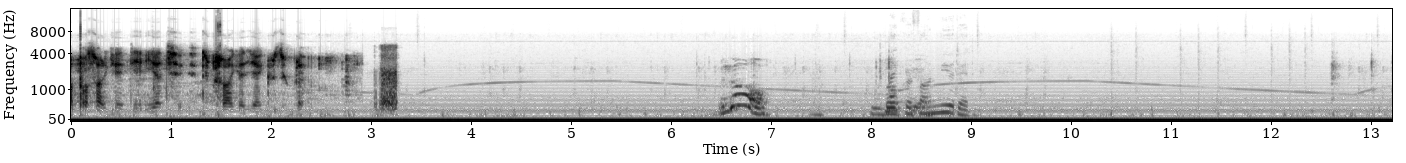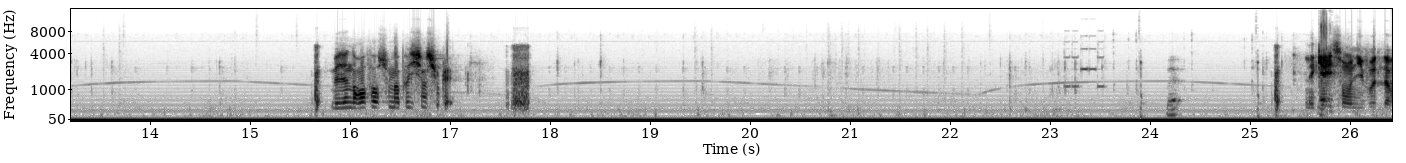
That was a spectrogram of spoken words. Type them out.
Attention c'est tout sur la Cadillac, s'il vous plaît. Non Microphone muted. Besoin de renfort sur ma position, s'il vous plaît. Les gars, ils sont au niveau de la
